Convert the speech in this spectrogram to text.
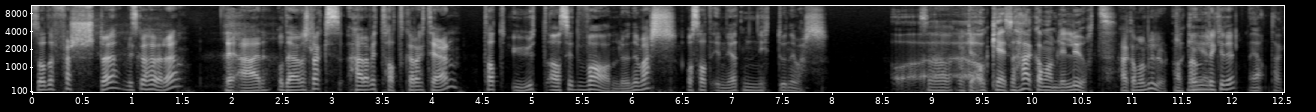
Så det første vi skal høre, det er Og det er en slags Her har vi tatt karakteren, tatt ut av sitt vanlige univers og satt inn i et nytt univers. Så ok, ok, så her kan man bli lurt. her kan man bli lurt. Okay, Men lykke til. Ja, takk.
